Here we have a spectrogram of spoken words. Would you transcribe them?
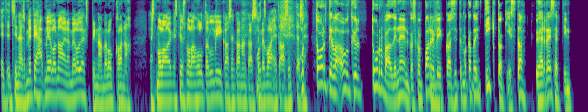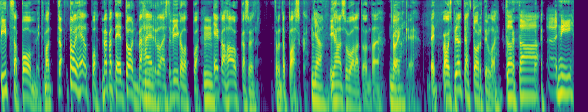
Et, et sinänsä me tehdään, meillä on aina, meillä on yhdeksän pinnaa, meillä on kana. Ja sitten me ollaan oikeasti, jos me ollaan hullutellut liikaa sen kanan kanssa, Mut, me vaihdetaan sitten se. Mutta tortilla on kyllä turvallinen, koska mä pari Mm. viikkoa sitten mä katsoin TikTokista yhden reseptin pizzapommit. Mä, no, toi helppo, mäpä teen ton, vähän erilaista viikonloppua. Mm. Eka haukkaisu, että tuota paska. Joo. Ihan suolatonta ja kaikkea. Et, olisi pitänyt tehdä tortilloja. Tota, niin.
